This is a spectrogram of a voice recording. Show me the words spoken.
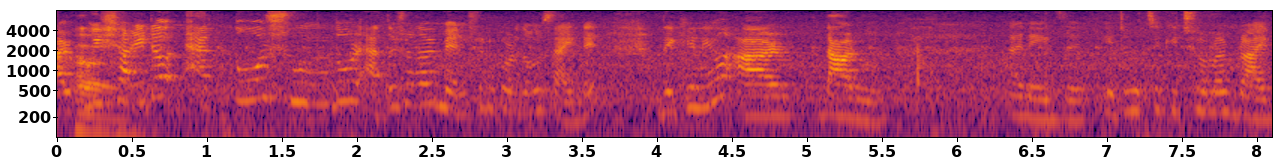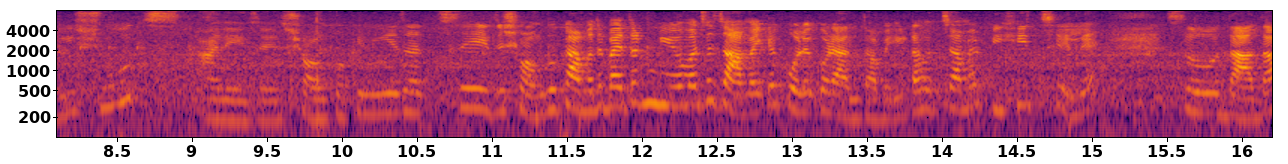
আর ওই হ্যাঁ। শাড়িটাও এত সুন্দর এত সুন্দর আমি মেনশন করে দেবো সাইডে দেখে নিও আর দারুণ। আর এই যে এটা হচ্ছে কিছু আমার ব্রাইডাল শুটস আর এই যে শঙ্খকে নিয়ে যাচ্ছে। এই যে শঙ্খকে আমাদের বাড়িতে একটা নিয়ম আছে জামাইকে কোলে করে আনতে হবে। এটা হচ্ছে আমার পিসির ছেলে। সো দাদা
